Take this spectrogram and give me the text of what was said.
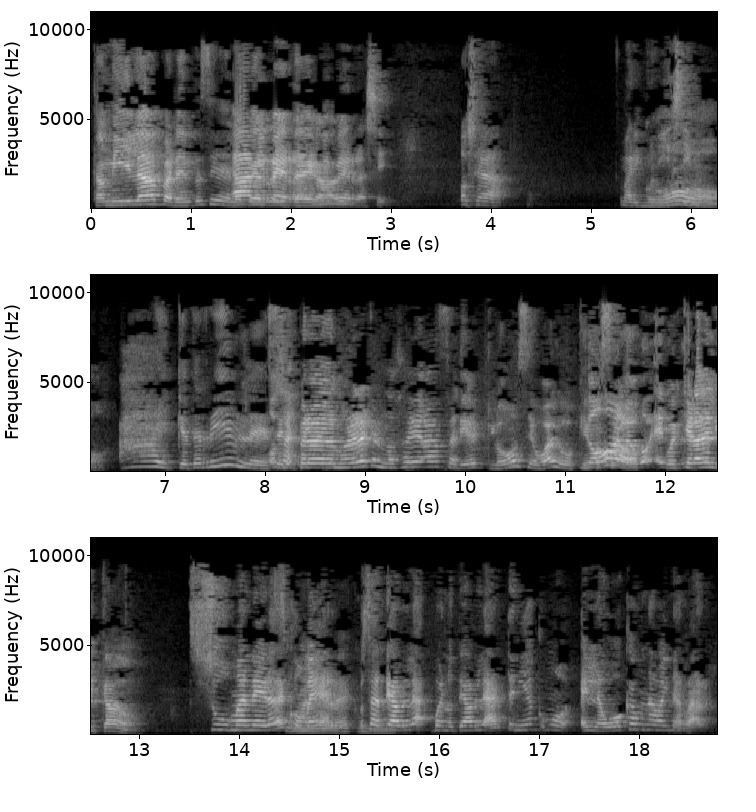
Camila, paréntesis, es la ah, mi perra, de es mi perra, sí. O sea, mariconísimo. No. Ay, qué terrible. O sea- pero a lo mejor era que no se había salido del closet o algo. ¿Qué No, pasaba? luego el- Pues que era delicado. Su manera de Su comer, manera de o sea, de hablar, bueno, de hablar tenía como en la boca una vaina rara.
